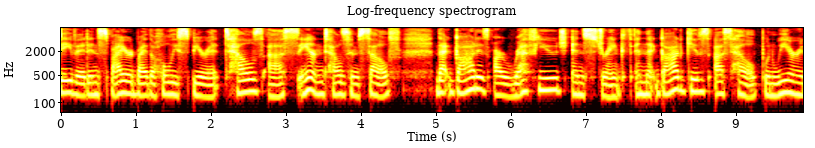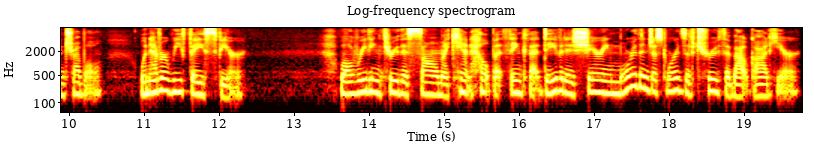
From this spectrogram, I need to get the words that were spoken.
David, inspired by the Holy Spirit, tells us and tells himself that God is our refuge and strength, and that God gives us help when we are in trouble, whenever we face fear. While reading through this psalm, I can't help but think that David is sharing more than just words of truth about God here.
